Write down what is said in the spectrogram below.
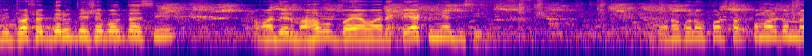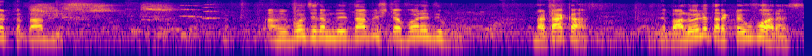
আমি দর্শকদের উদ্দেশ্যে বলতেছি আমাদের মাহবুব ভাই আমার একটা একই নিয়ে দিছে। কোনো কোনো ফরসাদ কমার জন্য একটা তাবিজ। আমি বলছিলাম যে তাবিজটা পরে দিব। না টাকা। যে ভালো হলে তার একটা উপহার আছে।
